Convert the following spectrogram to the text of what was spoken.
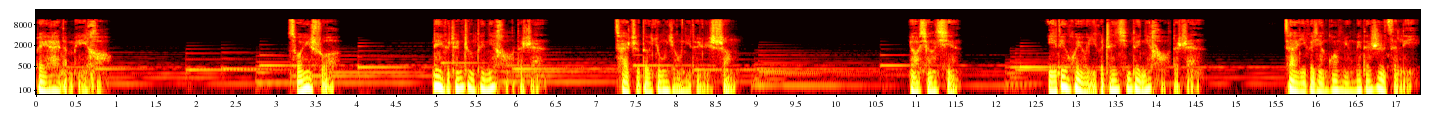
被爱的美好。所以说，那个真正对你好的人，才值得拥有你的余生。要相信，一定会有一个真心对你好的人，在一个阳光明媚的日子里。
